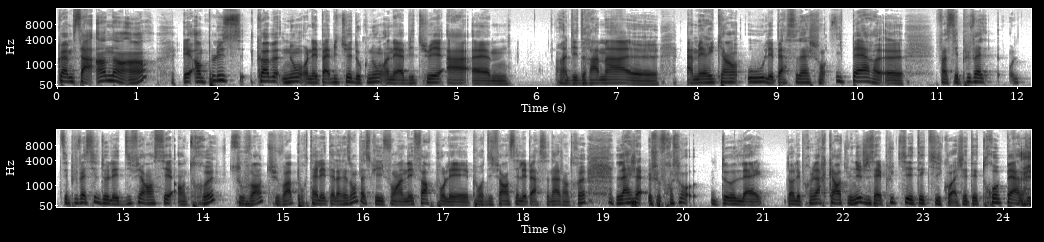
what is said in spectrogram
comme ça, un à un. Et en plus, comme nous, on n'est pas habitués, donc nous, on est habitués à... euh, des dramas euh, américains où les personnages sont hyper. euh, Enfin, c'est plus, fa- c'est plus facile de les différencier entre eux, souvent, tu vois, pour telle et telle raison, parce qu'ils font un effort pour, les, pour différencier les personnages entre eux. Là, j'a- je, franchement, de dans les premières 40 minutes, je savais plus qui était qui, quoi. J'étais trop perdu.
